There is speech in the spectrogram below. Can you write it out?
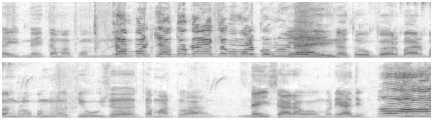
નહીં નહીં તમારે કોમનું ચમ નહીં. પણ કેવતો કરે ચમ અમારે કોમનું નહીં. ન તો ઘર બાર બંગલો બંગલો કેવું છે તમારે તો આ નહીં સારા રેજ ઓહો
